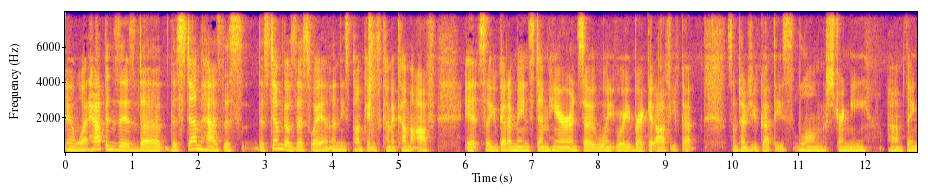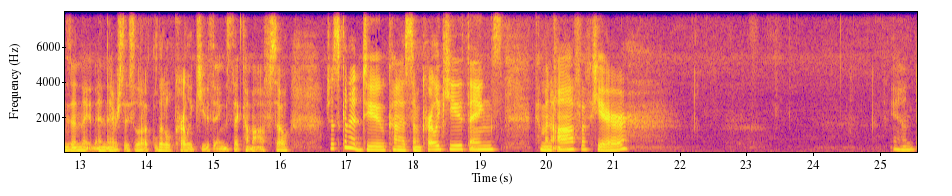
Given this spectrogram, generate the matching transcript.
And what happens is the the stem has this the stem goes this way and then these pumpkins kind of come off it. So you've got a main stem here and so when, where you break it off you've got sometimes you've got these long stringy um, things and they, and there's these little little curly Q things that come off. So just gonna do kind of some curly Q things coming off of here. And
